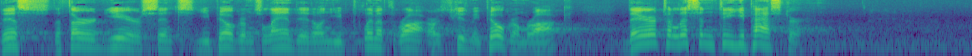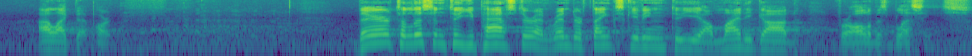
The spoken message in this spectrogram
this, the third year since ye pilgrims landed on ye Plymouth Rock, or excuse me, Pilgrim Rock, there to listen to ye pastor. I like that part. there to listen to ye pastor and render thanksgiving to ye Almighty God for all of his blessings.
